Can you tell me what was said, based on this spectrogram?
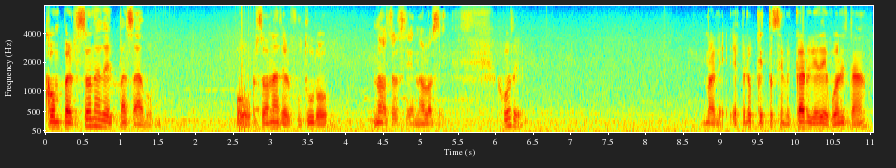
con personas del pasado. O personas del futuro. No lo sé, no lo sé. Joder. Vale, espero que esto se me cargue de vuelta.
